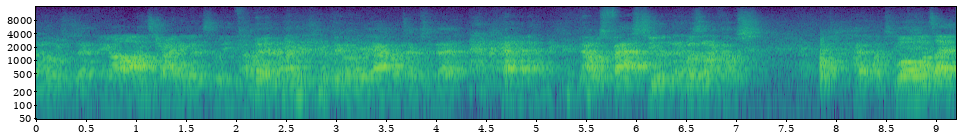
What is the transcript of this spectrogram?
No, what you say? I go, oh, he's trying to go to sleep. No, I think over the apple type of that. That was fast too, and it wasn't like I was. I want to. well, once I.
